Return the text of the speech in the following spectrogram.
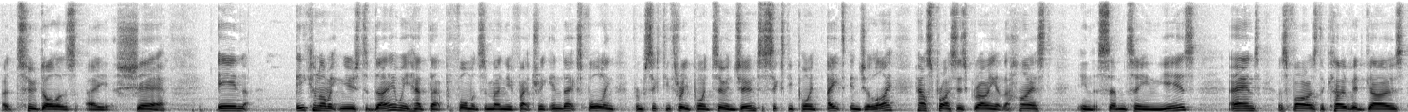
at $2 a share. In economic news today, we had that performance and manufacturing index falling from 63.2 in June to 60.8 in July. House prices growing at the highest in 17 years. And as far as the COVID goes,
